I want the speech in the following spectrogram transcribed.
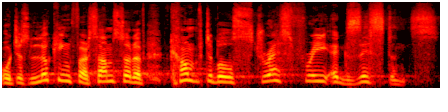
or just looking for some sort of comfortable, stress free existence.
